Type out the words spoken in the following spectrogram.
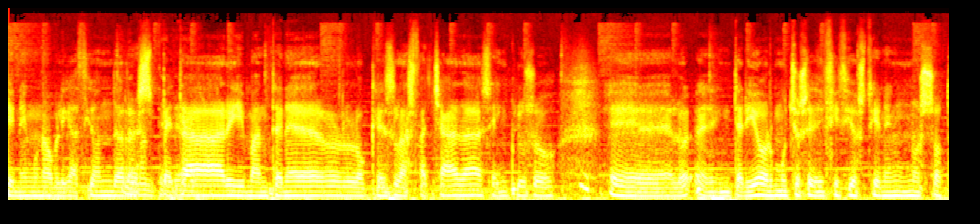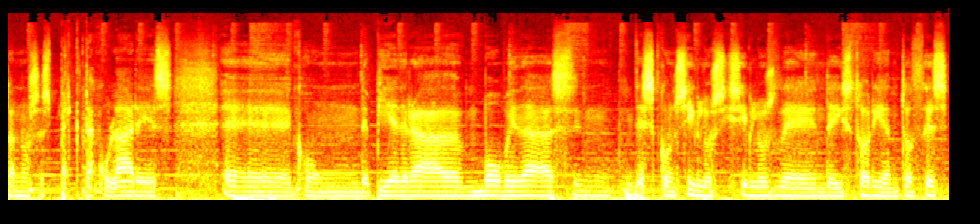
tienen una obligación de, de respetar mantener. y mantener lo que es las fachadas e incluso eh, el interior. Muchos edificios tienen unos sótanos espectaculares eh, con, de piedra, bóvedas de, con siglos y siglos de, de, historia. Entonces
